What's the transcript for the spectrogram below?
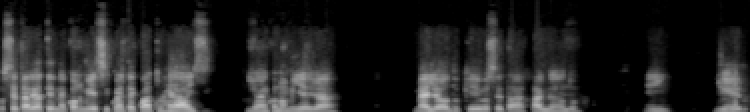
você estaria tendo economia de 54 reais, já uma economia já melhor do que você está pagando em dinheiro.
